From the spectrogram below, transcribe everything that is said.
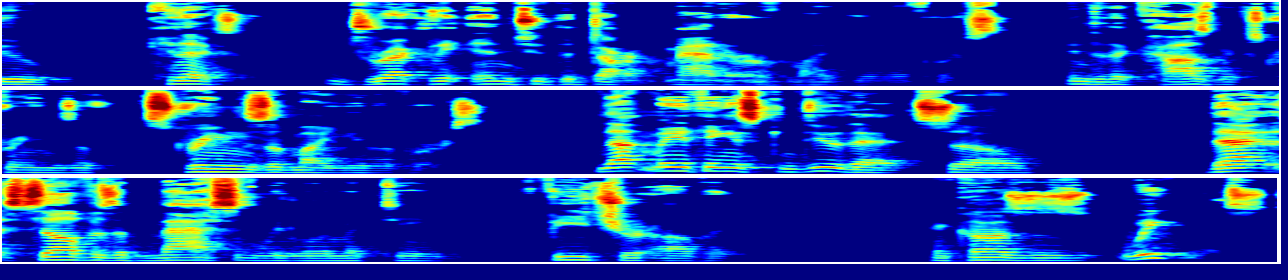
to connect directly into the dark matter of my universe, into the cosmic strings of strings of my universe. Not many things can do that, so that itself is a massively limiting feature of it and causes weakness.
